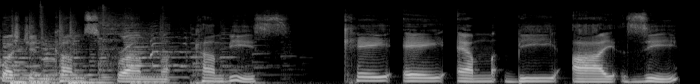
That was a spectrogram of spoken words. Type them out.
Question comes from Kambiz, K A M B I Z,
